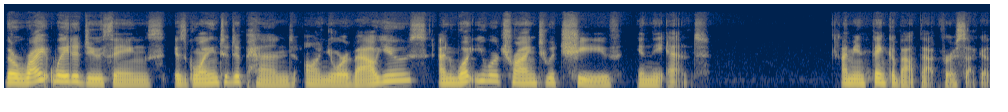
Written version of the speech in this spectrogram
the right way to do things is going to depend on your values and what you are trying to achieve in the end. I mean, think about that for a second.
